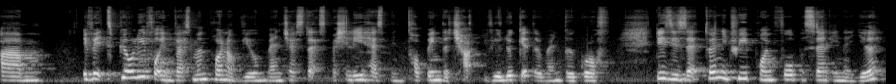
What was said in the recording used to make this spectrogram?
um, if it's purely for investment point of view, Manchester especially has been topping the chart if you look at the rental growth. This is at 23.4% in a year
